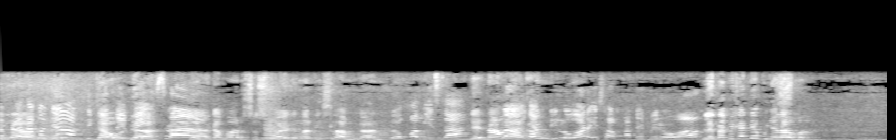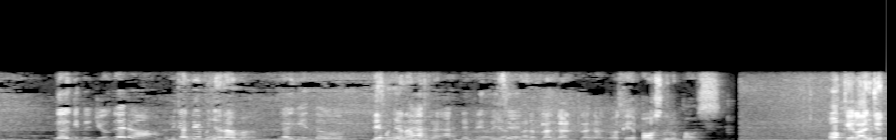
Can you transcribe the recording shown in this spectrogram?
iya. Kan aku jawab di ya KTP udah Islam. berarti kamu harus sesuai dengan Islam kan Loh kok bisa? Ya, nama Banyak kan. di luar Islam KTP doang. lah tapi kan dia punya nama Nggak gitu juga dong. tapi kan dia punya nama Nggak gitu. dia punya nama Ada, ada Iya, ada pelanggan, pelanggan. Oke, pause dulu, pause. Oke, lanjut.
